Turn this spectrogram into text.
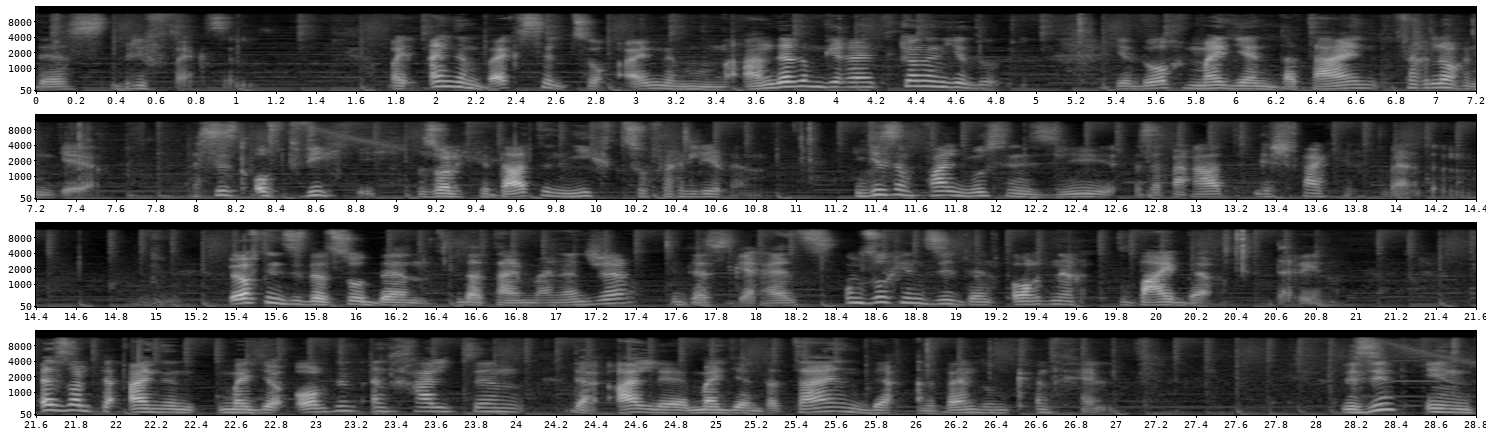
des Briefwechsels. Bei einem Wechsel zu einem anderen Gerät können jedoch Mediendateien verloren gehen. Es ist oft wichtig, solche Daten nicht zu verlieren. In diesem Fall müssen sie separat gespeichert werden. Öffnen Sie dazu den Dateimanager des Geräts und suchen Sie den Ordner Viber darin. Es sollte einen Media-Ordner enthalten, der alle Mediendateien der Anwendung enthält. Sie sind in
